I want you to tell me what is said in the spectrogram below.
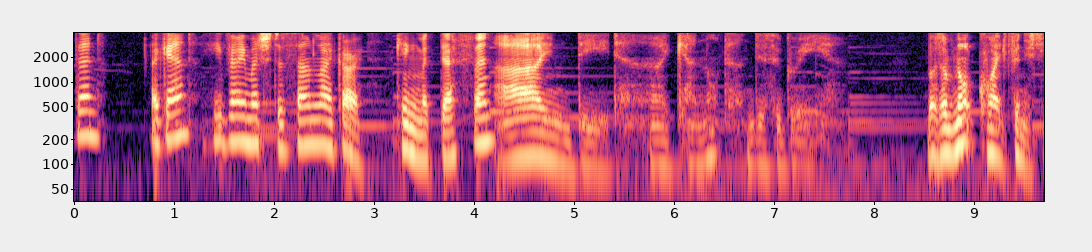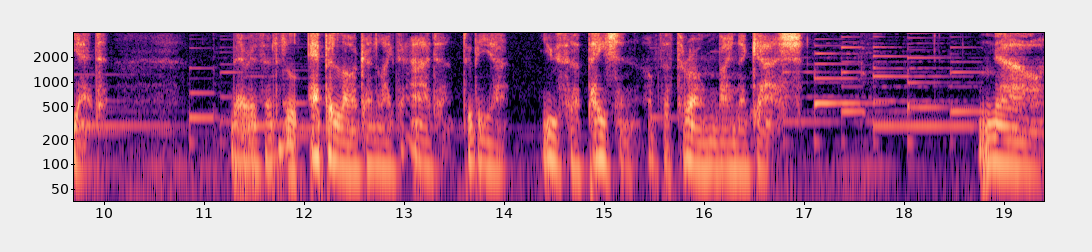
then, again, he very much does sound like our King Macbeth, then? Ah, indeed. I cannot disagree. But I'm not quite finished yet there is a little epilogue I'd like to add to the uh, usurpation of the throne by Nagash. Now,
